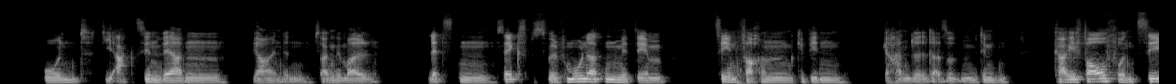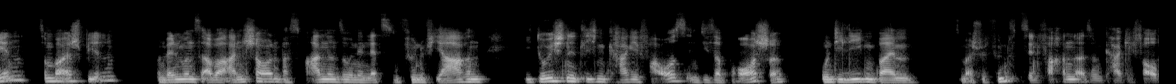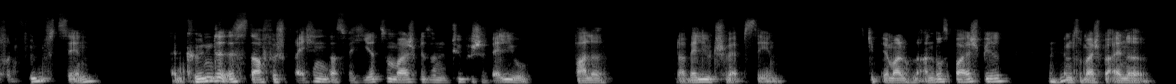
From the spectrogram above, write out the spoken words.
und die Aktien werden ja in den, sagen wir mal, letzten sechs bis zwölf Monaten mit dem zehnfachen Gewinn gehandelt. Also mit dem KGV von 10 zum Beispiel. Und wenn wir uns aber anschauen, was waren denn so in den letzten fünf Jahren die durchschnittlichen KGVs in dieser Branche und die liegen beim zum Beispiel 15-fachen, also ein KGV von 15, dann könnte es dafür sprechen, dass wir hier zum Beispiel so eine typische Value-Falle oder Value Traps sehen. Ich gebe dir mal noch ein anderes Beispiel. Mhm. Wir haben zum Beispiel eine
